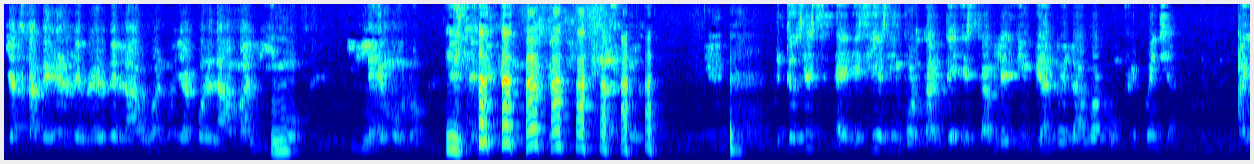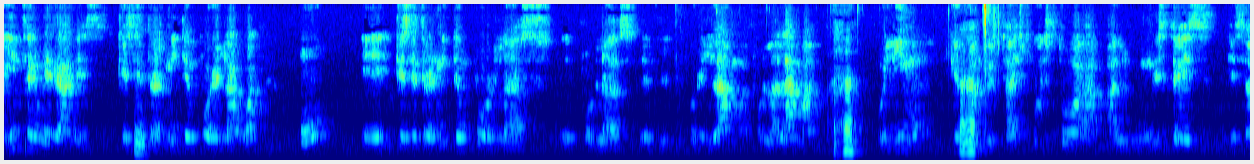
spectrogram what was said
ya está verde, verde el agua, ¿no? Ya con lama, limo y lemo. Entonces, eh, sí es importante estarles limpiando el agua con frecuencia. Hay enfermedades que se transmiten por el agua o eh, que se transmiten por las por las por el lama, por la lama o el limo, que cuando está expuesto a, algún estrés, esa,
